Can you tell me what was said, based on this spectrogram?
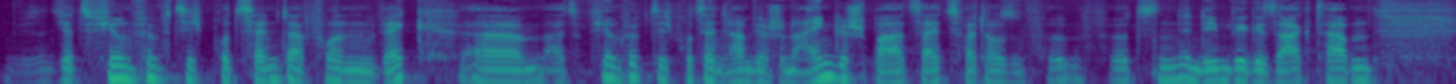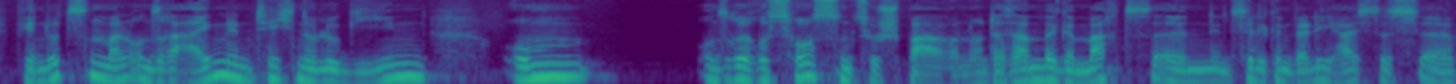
Wir sind jetzt 54 Prozent davon weg. Ähm, also 54 Prozent haben wir schon eingespart seit 2014, indem wir gesagt haben, wir nutzen mal unsere eigenen Technologien, um unsere Ressourcen zu sparen. Und das haben wir gemacht. In Silicon Valley heißt es äh,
